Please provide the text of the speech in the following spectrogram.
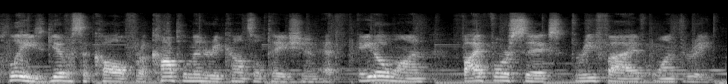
Please give us a call for a complimentary consultation at 801 546 3513.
